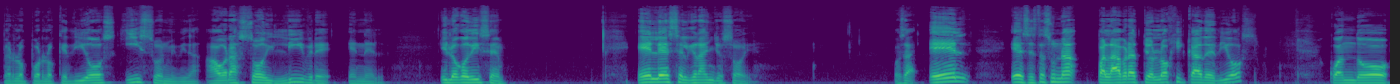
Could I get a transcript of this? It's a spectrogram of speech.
pero por lo que Dios hizo en mi vida. Ahora soy libre en Él. Y luego dice, Él es el gran yo soy. O sea, Él es, esta es una palabra teológica de Dios. Cuando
